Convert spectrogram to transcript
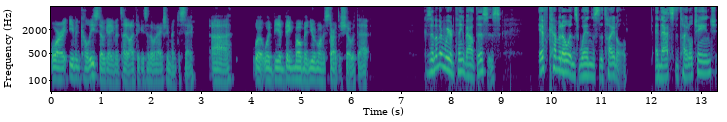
or even Kalisto getting the title. I think he said that what I actually meant to say. Uh, what would be a big moment? You would want to start the show with that. Because another weird thing about this is, if Kevin Owens wins the title, and that's the title change,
